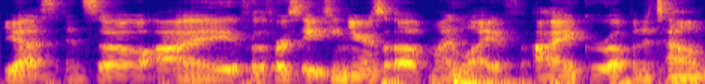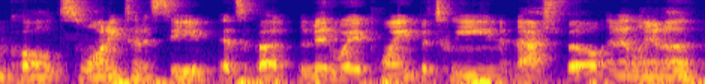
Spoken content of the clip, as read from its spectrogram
Yes, and so I, for the first 18 years of my life, I grew up in a town called Sewanee, Tennessee. It's about the midway point between Nashville and Atlanta.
